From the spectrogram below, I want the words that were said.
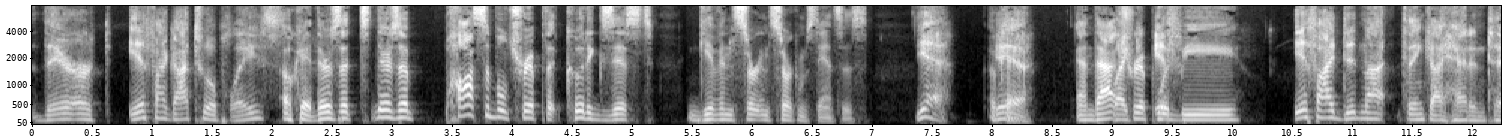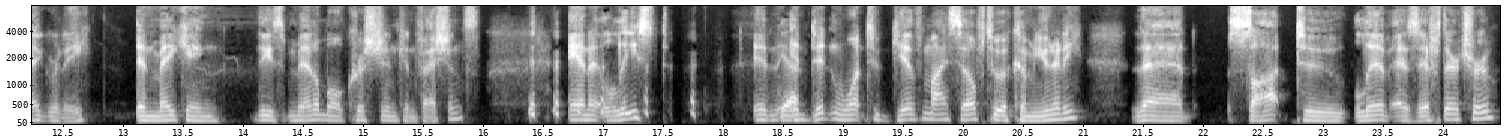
there are if I got to a place Okay, there's a there's a possible Tripp that could exist given certain circumstances, yeah Okay. yeah and that Like, Tripp if- would be if I did not think I had integrity in making these minimal Christian confessions, and at least and, Yeah. and didn't want to give myself to a community that sought to live as if they're true,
